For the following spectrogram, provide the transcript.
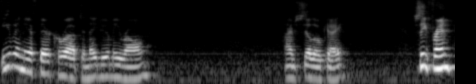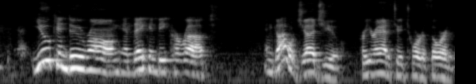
even if they're corrupt and they do me wrong, I'm still okay. See, friend, you can do wrong and they can be corrupt, and God will judge you for your attitude toward authority.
